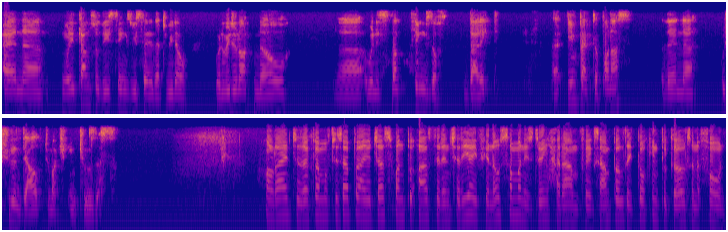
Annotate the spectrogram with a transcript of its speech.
And uh, when it comes to these things, we say that we know when we do not know, uh, when it's not things of direct uh, impact upon us, then uh, we shouldn't delve too much into this. All right, Jazakallah Mufti Saab, I just want to ask that in Sharia, if you know someone is doing haram, for example, they're talking to girls on the phone,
